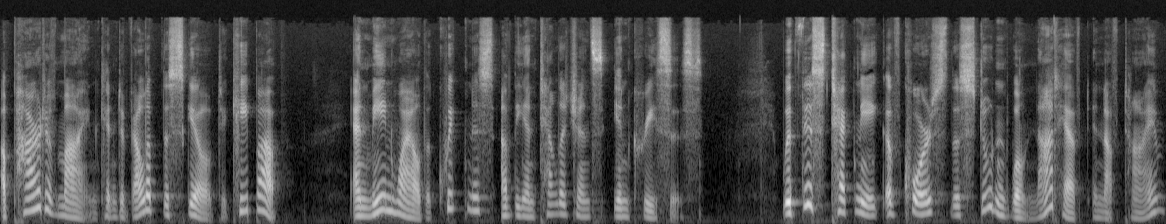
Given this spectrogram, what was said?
A part of mind can develop the skill to keep up, and meanwhile the quickness of the intelligence increases. With this technique, of course, the student will not have enough time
